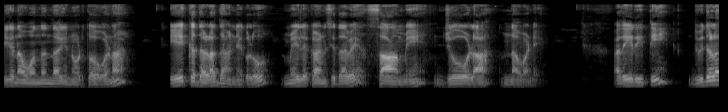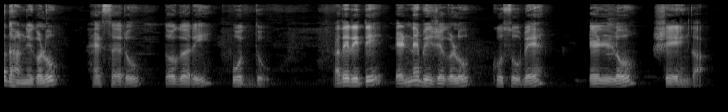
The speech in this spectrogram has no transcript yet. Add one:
ಈಗ ನಾವು ಒಂದೊಂದಾಗಿ ನೋಡ್ತಾ ಹೋಗೋಣ. ಏಕದಳ ಧಾನ್ಯಗಳು ಮೇಲೆ ಕಾಣಿಸಿದಾವೆ ಸಾಮೆ, ಜೋಳ, ನವಣೆ. ಅದೇ ರೀತಿ ದ್ವಿದಳ ಧಾನ್ಯಗಳು ಹೆಸರು, ತೊಗರಿ, ಉದ್ದು. ಅದೇ ರೀತಿ ಎಣ್ಣೆ ಬೀಜಗಳು, ಕುಸುಬೆ, ಎಳ್ಳು, ಶೇಂಗಾ.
